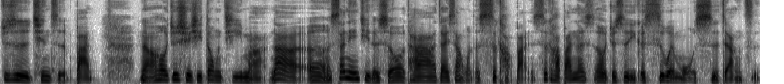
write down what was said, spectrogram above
就是亲子班，然后就学习动机嘛。那呃三年级的时候他在上我的思考班，思考班那时候就是一个思维模式这样子。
